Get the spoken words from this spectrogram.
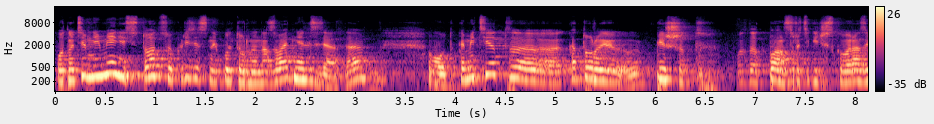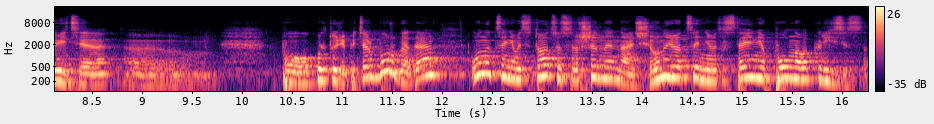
вот, но тем не менее ситуацию кризисной и культурной назвать нельзя. Да? Вот. Комитет, э, который пишет вот этот план стратегического развития э, по культуре Петербурга, да, он оценивает ситуацию совершенно иначе. Он ее оценивает в состоянии полного кризиса,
